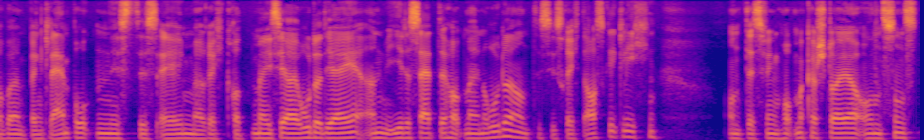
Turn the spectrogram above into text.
aber bei Kleinbooten ist das eh immer recht gerade, man ist ja, rudert ja eh, an jeder Seite hat man ein Ruder und das ist recht ausgeglichen und deswegen hat man keine Steuer und sonst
